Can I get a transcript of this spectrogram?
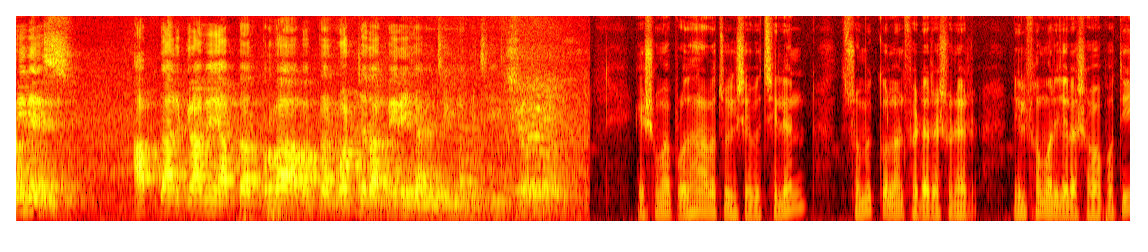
ভিলেজ। আপনার গ্রামে আপনার প্রভাব, আপনার মর্যাদা বেড়ে যাবে, ঠিক না এ সময় প্রধান আলোচক হিসেবে ছিলেন শ্রমিক কল্যাণ ফেডারেশনের নীলফামারী জেলা সভাপতি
